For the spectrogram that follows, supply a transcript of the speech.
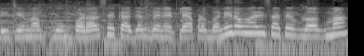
ડીજેમાં બૂમ પડાવશે કાજલબેન. એટલે આપણે બની રહો મારી સાથે વ્લોગમાં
